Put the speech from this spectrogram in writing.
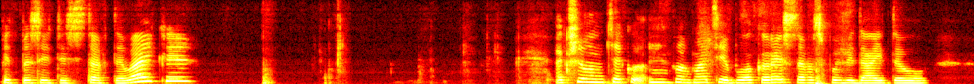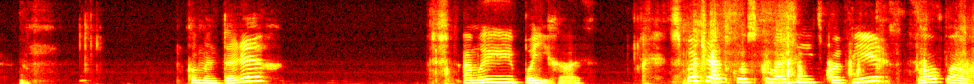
Підписуйтесь, ставте лайки. Якщо вам ця інформація була корисна, розповідайте у коментарях. А ми поїхали. Спочатку складіть папір пополам.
